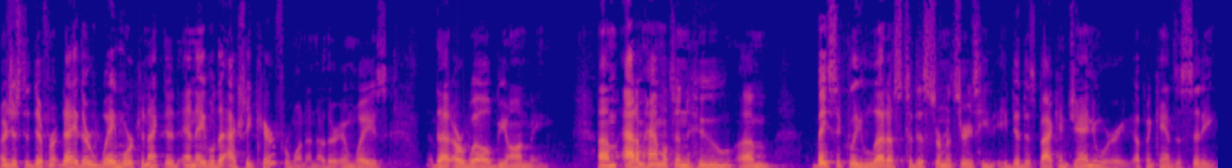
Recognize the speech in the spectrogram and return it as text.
It's just a different day. They're way more connected and able to actually care for one another in ways that are well beyond me. Um, Adam Hamilton, who um, basically led us to this sermon series. He, he did this back in January up in Kansas City.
